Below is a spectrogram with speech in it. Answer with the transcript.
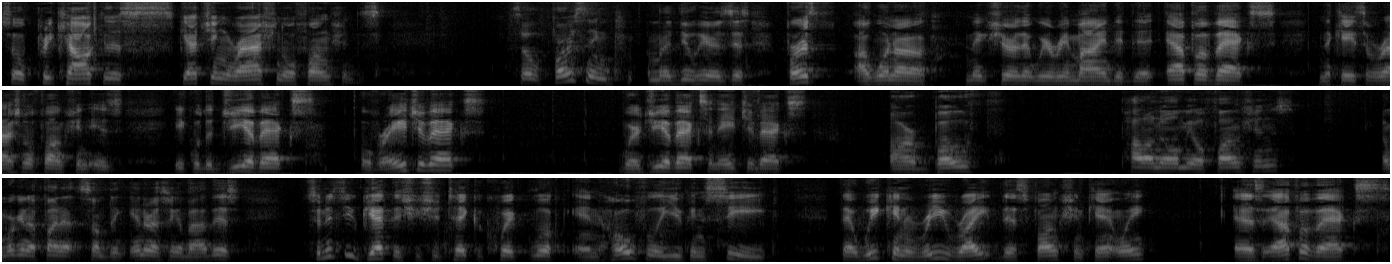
So pre-calculus, sketching rational functions. So first thing I'm going to do here is this. First, I want to make sure that we're reminded that f of x, in the case of a rational function, is equal to g of x over h of x, where g of x and h of x are both polynomial functions. And we're going to find out something interesting about this. As soon as you get this, you should take a quick look, and hopefully you can see that we can rewrite this function, can't we? As f of x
